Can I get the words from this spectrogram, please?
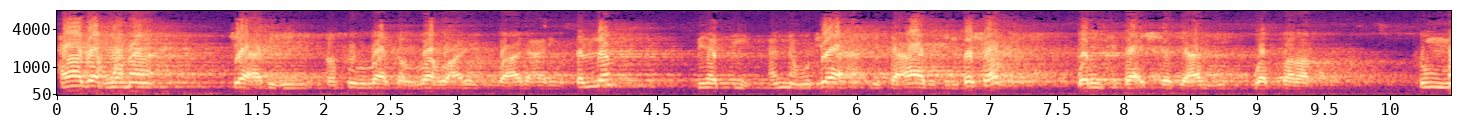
هذا هو ما جاء به رسول الله صلى الله عليه وعلى آله وسلم من الدين أنه جاء لسعادة البشر والانتفاء الشر عنه والضرر. ثم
